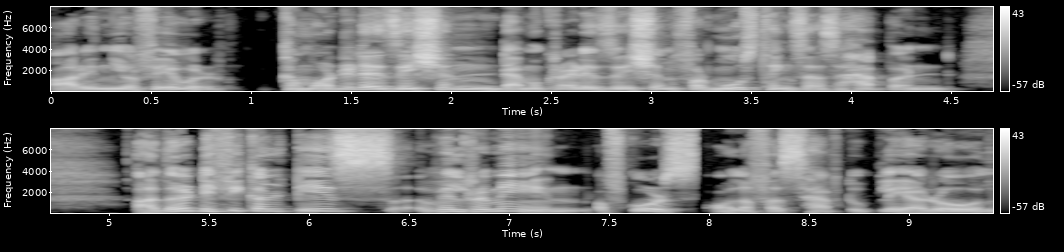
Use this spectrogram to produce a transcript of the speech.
are in your favor commoditization, democratization for most things has happened. Other difficulties will remain. Of course, all of us have to play a role.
